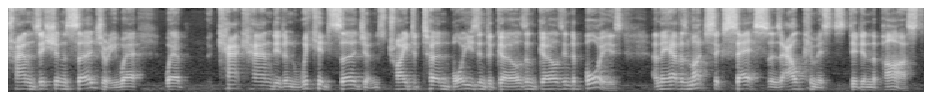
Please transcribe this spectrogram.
transition surgery where, where cack handed and wicked surgeons try to turn boys into girls and girls into boys and they have as much success as alchemists did in the past.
